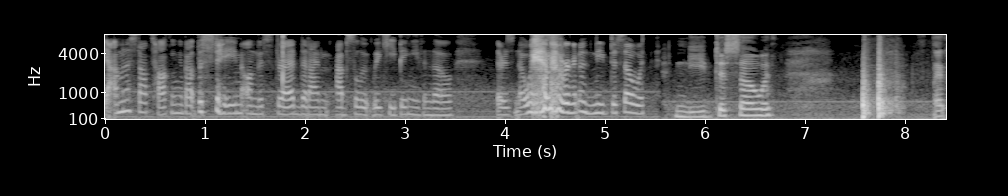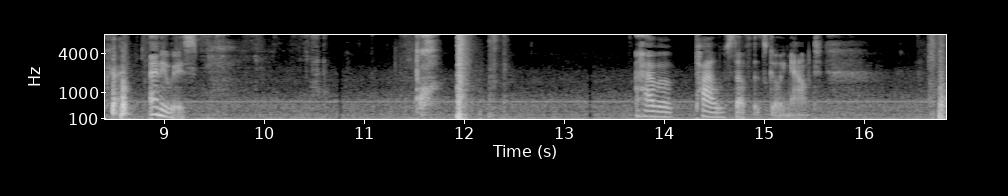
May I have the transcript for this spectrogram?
Yeah, I'm gonna stop talking about the stain on this thread that I'm absolutely keeping, even though there's no way I'm ever gonna need to sew with. Need to sew with. Okay. Anyways. I have a pile of stuff that's going out.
